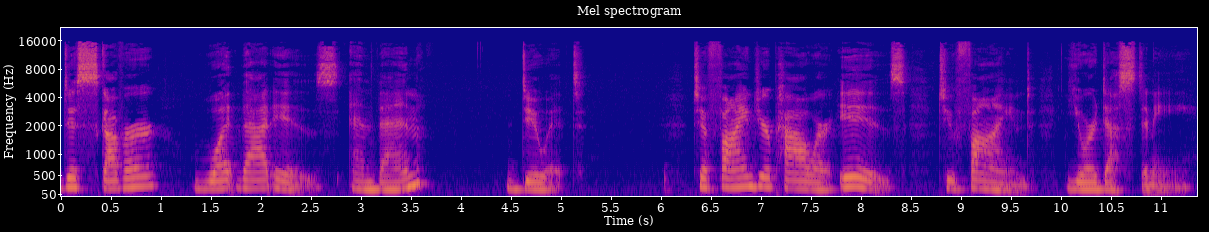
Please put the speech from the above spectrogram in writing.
Discover what that is, and then do it. To find your power is to find your destiny.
